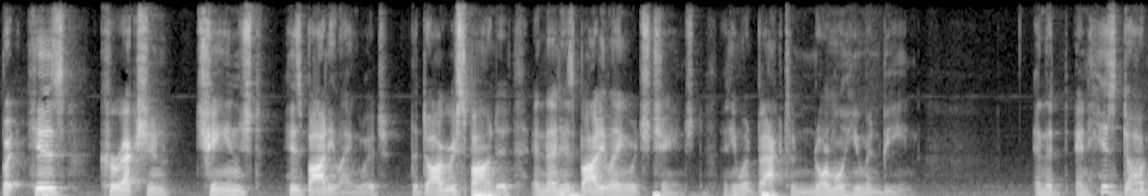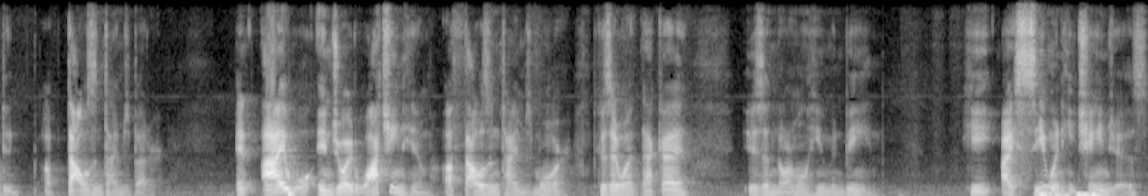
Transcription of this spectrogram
But his correction changed his body language. The dog responded, and then his body language changed, and he went back to normal human being. And the and his dog did a thousand times better, and I enjoyed watching him a thousand times more because I went, that guy is a normal human being. He, I see when he changes.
